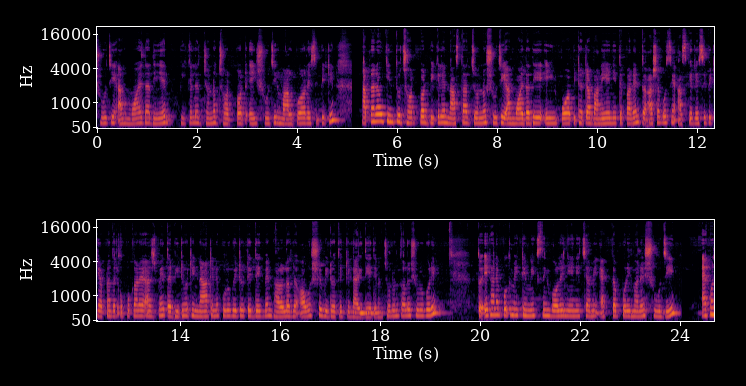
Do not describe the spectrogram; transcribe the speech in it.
সুজি আর ময়দা দিয়ে বিকেলের জন্য ঝটপট এই সুজির মালপোয়া রেসিপিটি। আপনারাও কিন্তু ঝটপট বিকেলের নাস্তার জন্য সুজি আর ময়দা দিয়ে এই পোয়া পিঠাটা বানিয়ে নিতে পারেন। তো আশা করছি আজকের রেসিপিটি আপনাদের উপকারে আসবে। তাই ভিডিওটি না টেনে পুরো ভিডিওটি দেখবেন। ভালো লাগলে অবশ্যই ভিডিওতে একটি লাইক দিয়ে দেবেন। চলুন তাহলে শুরু করি। তো এখানে প্রথমে একটি মিক্সিং বলে নিয়ে নিচ্ছি আমি এক কাপ পরিমাণের সুজি। এখন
